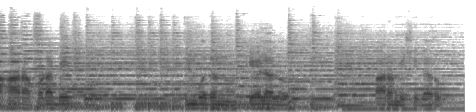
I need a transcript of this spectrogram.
ಆಹಾರ ಕೊಡಬೇಕು ಎಂಬುದನ್ನು ಕೇಳಲು ಪ್ರಾರಂಭಿಸಿದರು.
